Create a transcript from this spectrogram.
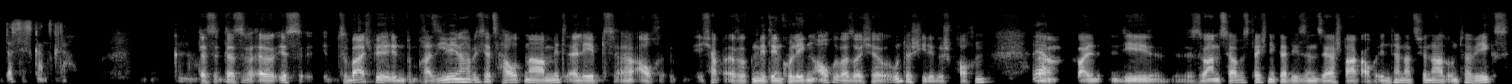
das ist ganz klar. Genau. Das, das äh, ist zum Beispiel in Brasilien habe ich jetzt hautnah miterlebt. Äh, auch ich habe also mit den Kollegen auch über solche Unterschiede gesprochen, ja. äh, weil die es waren Servicetechniker, die sind sehr stark auch international unterwegs.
